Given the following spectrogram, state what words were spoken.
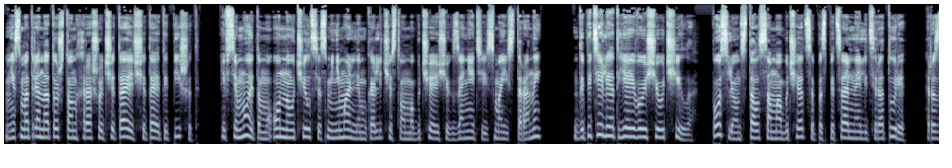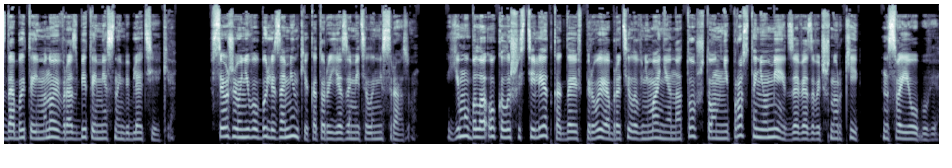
Несмотря на то, что он хорошо читает, считает и пишет, и всему этому он научился с минимальным количеством обучающих занятий с моей стороны, до пяти лет я его еще учила. После он стал самообучаться по специальной литературе, раздобытой мной в разбитой местной библиотеке. Все же у него были заминки, которые я заметила не сразу. Ему было около шести лет, когда я впервые обратила внимание на то, что он не просто не умеет завязывать шнурки на своей обуви,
